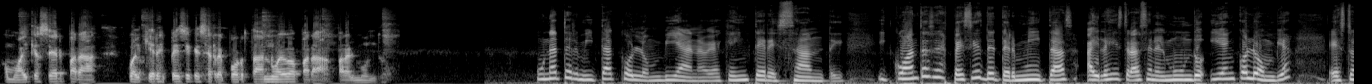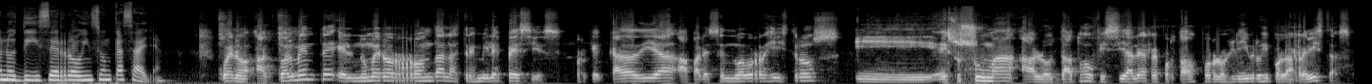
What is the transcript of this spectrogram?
Como hay que hacer para cualquier especie que se reporta nueva para, para el mundo una termita colombiana, vea qué interesante. ¿Y cuántas especies de termitas hay registradas en el mundo y en Colombia? Esto nos dice Robinson Casalla. Bueno, actualmente el número ronda las 3.000 especies, porque cada día aparecen nuevos registros y eso suma a los datos oficiales reportados por los libros y por las revistas.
